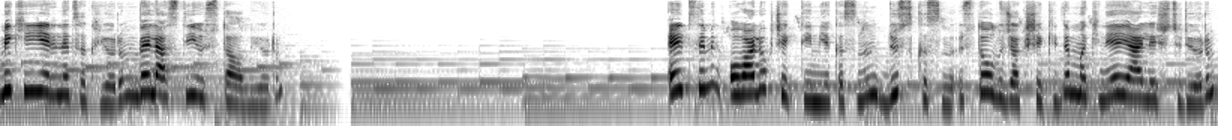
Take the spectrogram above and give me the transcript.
Mekiği yerine takıyorum ve lastiği üste alıyorum. Elbisemin overlock çektiğim yakasının düz kısmı üstte olacak şekilde makineye yerleştiriyorum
